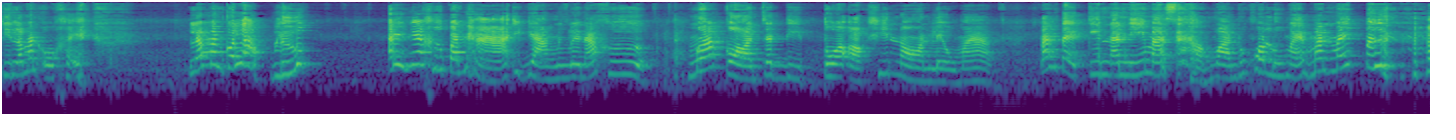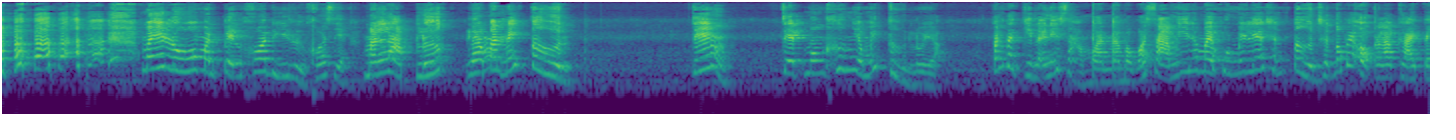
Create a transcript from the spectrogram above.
กินแล้วมันโอเค แล้วมันก็หลับลึก ไอ้เนี่ยคือปัญหาอีกอย่างหนึ่งเลยนะคือ เมื่อก่อนจะดีดตัวออกที่นอนเร็วมาก ตั้งแต่กินอันนี้มาสามวันทุกคนรู้ไหม มันไม่ตื่น ไม่รู้มันเป็นข้อดีหรือข้อเสีย มันหลับลึกแล้วมันไม่ตื่น จริงเจ็ดโมงครึ่งยังไม่ตื่นเลยอะตั้งแต่กินไอ้นี่สามวันมาบอกว่าสามีทำไมคุณไม่เรียกฉันตื่น ฉันต้องไปออกกำลังกายแป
